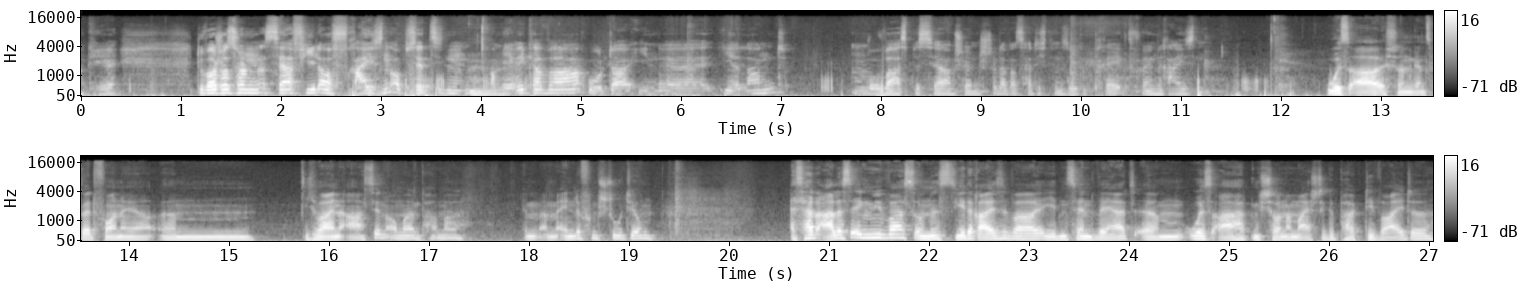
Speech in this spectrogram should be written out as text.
Okay. Du warst schon sehr viel auf Reisen, ob es jetzt in Mhm. Amerika war oder in äh, Irland. Wo war es bisher am schönsten oder was hat dich denn so geprägt von den Reisen? USA ist schon ganz weit vorne, ja. Ähm, ich war in Asien auch mal ein paar Mal im, am Ende vom Studium. Es hat alles irgendwie was und es, jede Reise war jeden Cent wert. Ähm, USA hat mich schon am meisten gepackt, die Weite,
